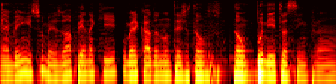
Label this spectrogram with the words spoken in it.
É bem isso mesmo. É uma pena que o mercado não esteja tão, tão bonito assim pra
